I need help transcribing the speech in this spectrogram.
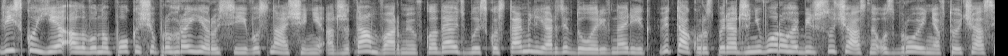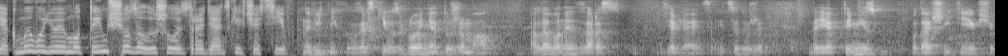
Військо є, але воно поки що програє Росії в оснащенні, адже там в армію вкладають близько 100 мільярдів доларів на рік. Відтак у розпорядженні ворога більш сучасне озброєння в той час, як ми воюємо тим, що залишилось з радянських часів. Новітніх зразків озброєння дуже мало, але вони зараз з'являються. І це дуже дає оптимізм в подальших діях, що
